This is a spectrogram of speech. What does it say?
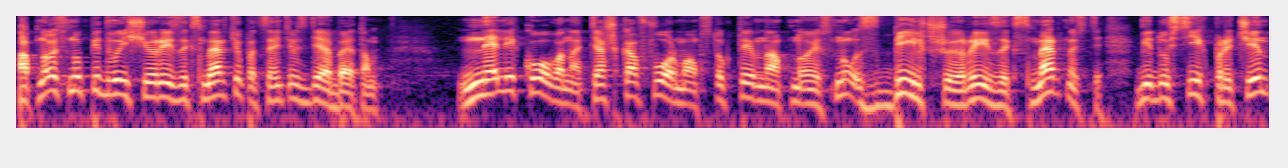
Апноє сну підвищує ризик смерті у пацієнтів з діабетом. Нелікована тяжка форма обструктивного апної сну збільшує ризик смертності від усіх причин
